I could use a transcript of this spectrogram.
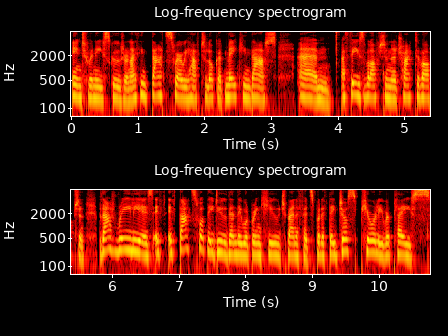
Into an e-scooter and I think that's where we have to look at making that um, a feasible option, an attractive option. But that really is if, if that's what they do then they would bring huge benefits. But if they just purely replace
